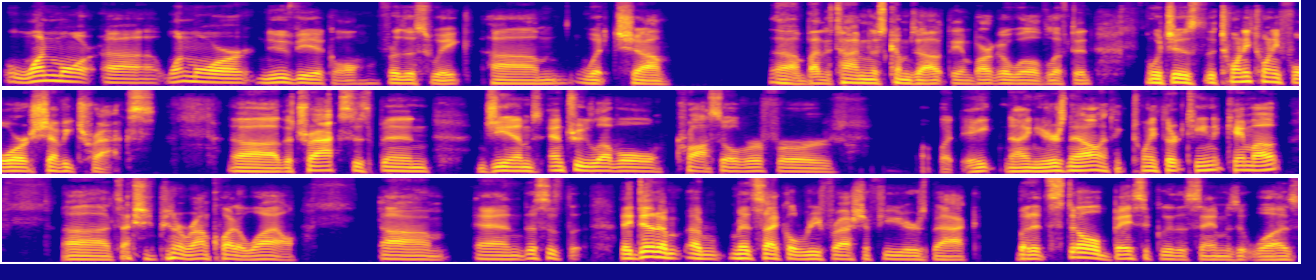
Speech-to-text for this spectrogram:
one more, uh, one more new vehicle for this week, um, which, uh, uh, by the time this comes out, the embargo will have lifted, which is the 2024 Chevy Trax. Uh, the Trax has been GM's entry level crossover for what eight, nine years now. I think 2013 it came out. Uh, it's actually been around quite a while. Um, and this is the they did a, a mid-cycle refresh a few years back but it's still basically the same as it was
